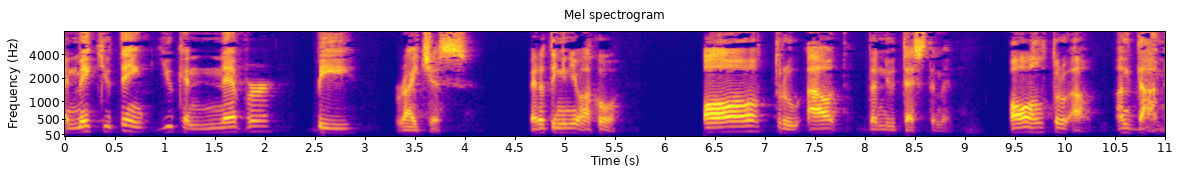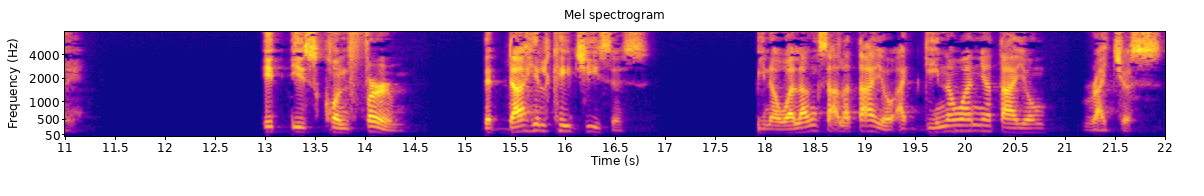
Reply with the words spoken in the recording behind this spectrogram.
and make you think you can never be righteous. Pero tingin niyo ako, all throughout the New Testament, all throughout, ang dami. It is confirmed that dahil kay Jesus, pinawalang sala tayo at ginawa niya tayong righteous.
